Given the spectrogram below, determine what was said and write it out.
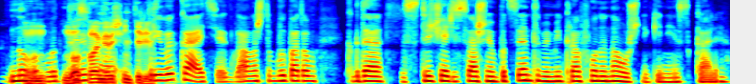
но, ну, вот но с вами очень интересно. Привыкайте. Главное, чтобы вы потом, когда встречаетесь с вашими пациентами, микрофоны, наушники не искали.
